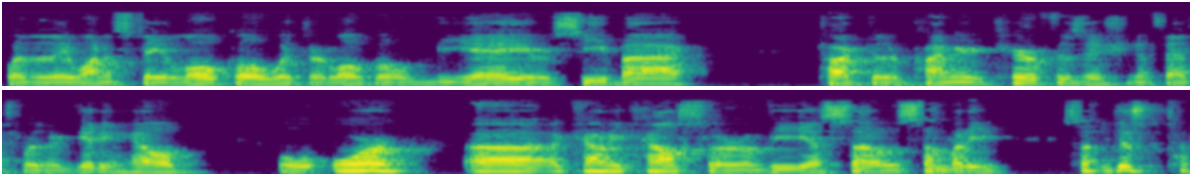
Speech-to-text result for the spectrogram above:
whether they want to stay local with their local VA or CBOC, talk to their primary care physician if that's where they're getting help, or, or uh, a county counselor, a VSO, somebody, so just t-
